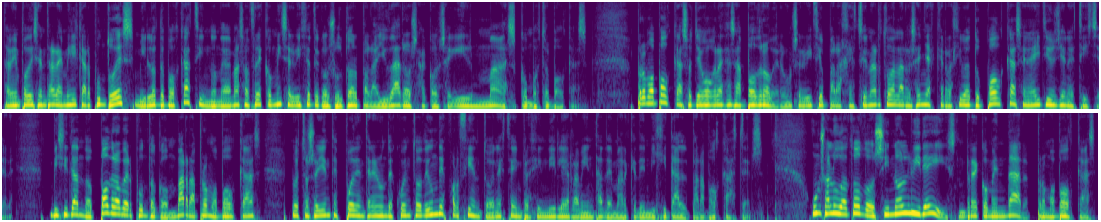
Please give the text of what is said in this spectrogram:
También podéis entrar a emilcar.es, mi blog de podcasting, donde además ofrezco mis servicios de consultor para ayudaros a conseguir más con vuestro podcast. Promo Podcast os llegó gracias a Podrover, un servicio para gestionar todas las reseñas que reciba tu podcast en iTunes y en Stitcher. Visitando podrover.com barra promopodcast, nuestros oyentes pueden tener un descuento de un 10% en esta imprescindible herramienta de marketing digital para podcasters. Un saludo a todos y no olvidéis recomendar Promo Podcast,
